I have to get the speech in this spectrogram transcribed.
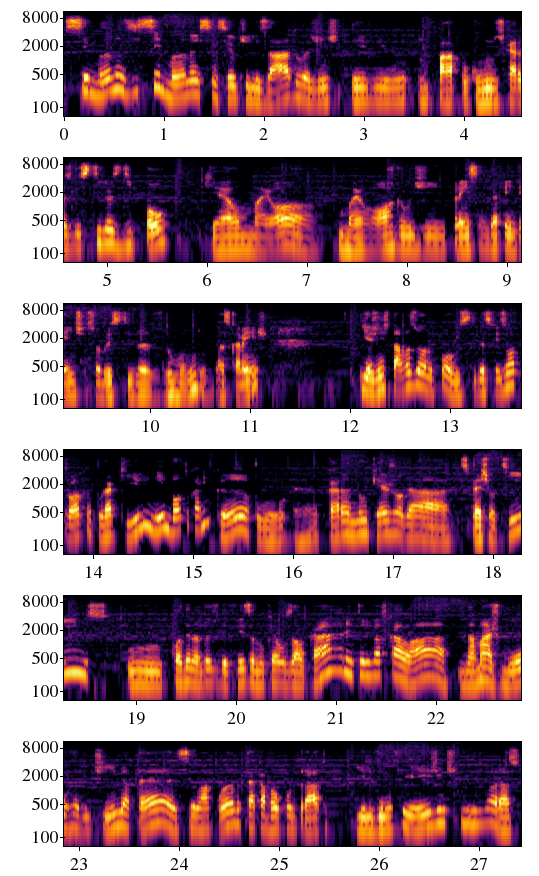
semanas e semanas sem ser utilizado. A gente teve um, um papo com um dos caras do Steelers Depot, que é o maior, o maior órgão de imprensa independente sobre Steelers do mundo, basicamente. E a gente tava zoando, pô, o Steelers fez uma troca por aquilo e nem bota o cara em campo. É, o cara não quer jogar special teams, o coordenador de defesa não quer usar o cara, então ele vai ficar lá na masmorra do time até sei lá quando, até acabar o contrato e ele vir no free agent e um abraço.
